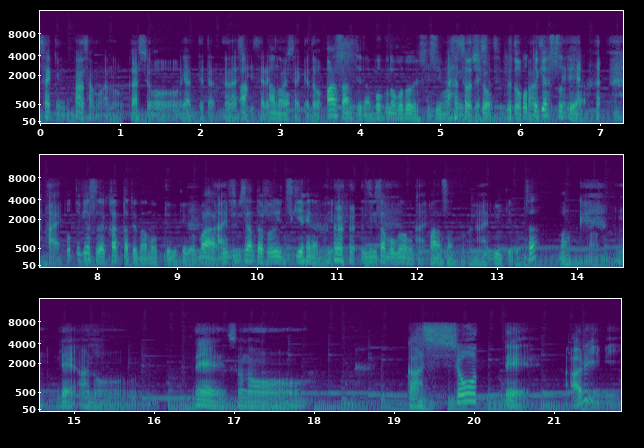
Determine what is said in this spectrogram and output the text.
さっきパンさんもあの合唱をやってたって話されてましたけど。パンさんっていうのは僕のことです。すいまあ、せん。そうです。一応そうです武道ポッドキャストでは、はい。ポッドキャストではカッカって名乗ってるけど、まあ、はいネズミさんとは古い付き合いなんで、ネズミさん僕のことはいパンさんとか言うけどさ、まあまあまあ。うんで、あの、で、その、合唱って、ある意味、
